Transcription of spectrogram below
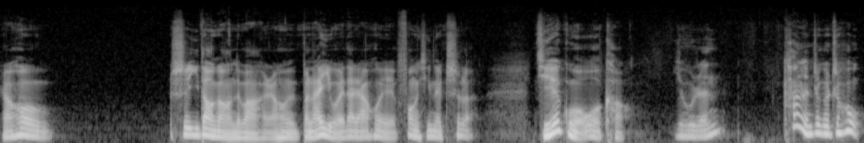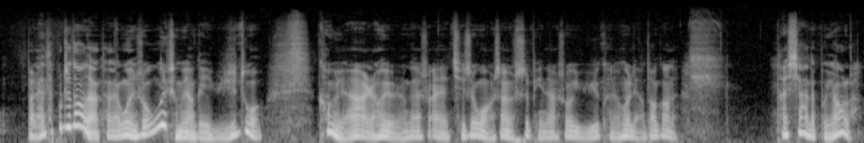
然后是一道杠对吧？然后本来以为大家会放心的吃了，结果我靠，有人。看了这个之后，本来他不知道的，他来问说为什么要给鱼做抗原啊？然后有人跟他说，哎，其实网上有视频呢，说鱼可能会两道杠的，他吓得不要了。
